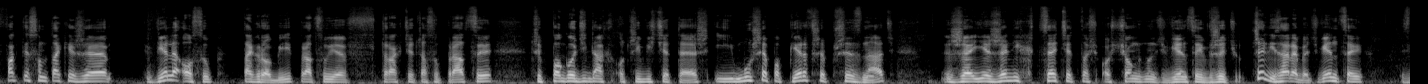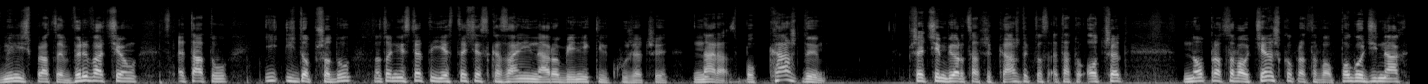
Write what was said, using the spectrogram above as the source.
fakty są takie, że wiele osób tak robi, pracuje w trakcie czasu pracy, czy po godzinach oczywiście też. I muszę po pierwsze przyznać, że jeżeli chcecie coś osiągnąć więcej w życiu, czyli zarabiać więcej, zmienić pracę, wyrwać się z etatu i iść do przodu, no to niestety jesteście skazani na robienie kilku rzeczy naraz, bo każdy przedsiębiorca, czy każdy, kto z etatu odszedł, no pracował ciężko, pracował po godzinach,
